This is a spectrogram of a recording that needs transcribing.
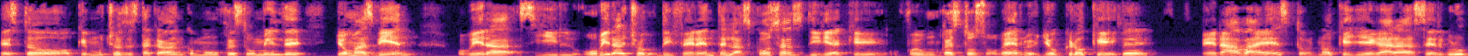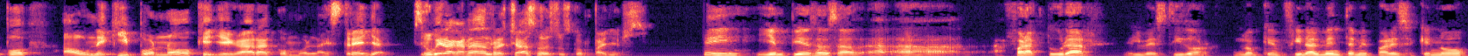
Esto que muchos destacaban como un gesto humilde, yo más bien hubiera, si hubiera hecho diferente las cosas, diría que fue un gesto soberbio. Yo creo que esperaba esto, ¿no? Que llegara a ser grupo a un equipo, no que llegara como la estrella. Se hubiera ganado el rechazo de sus compañeros. Sí, y empiezas a fracturar el vestidor, lo que finalmente me parece que no,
